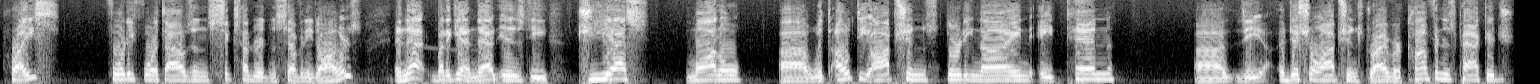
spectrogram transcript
price, forty-four thousand six hundred and that. But again, that is the GS model uh, without the options thirty-nine eight ten. Uh, the additional options driver confidence package.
